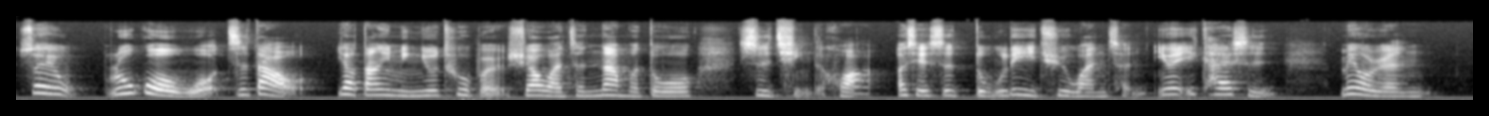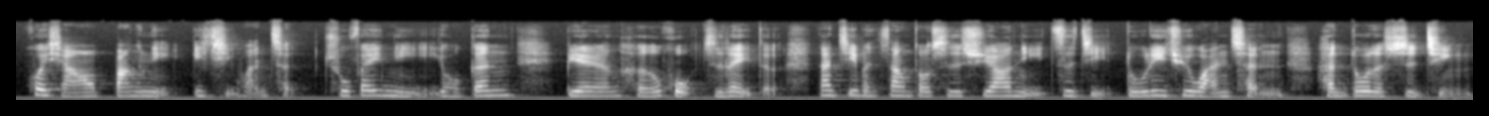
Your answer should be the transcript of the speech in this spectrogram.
所以，如果我知道要当一名 YouTuber 需要完成那么多事情的话，而且是独立去完成，因为一开始没有人会想要帮你一起完成。除非你有跟别人合伙之类的，那基本上都是需要你自己独立去完成很多的事情。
